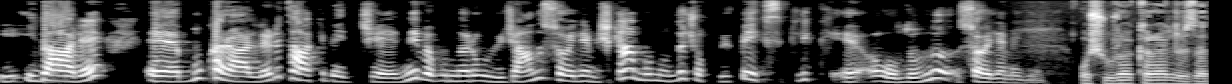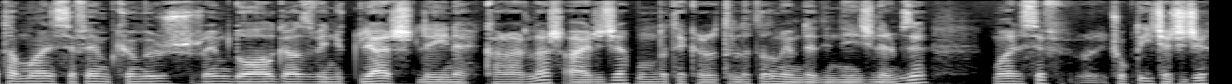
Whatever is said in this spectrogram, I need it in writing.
idare e, bu kararları takip edeceğini ve bunlara uyacağını söylemişken bunun da çok büyük bir eksiklik e, olduğunu söylemeliyim. O şura kararları zaten maalesef hem kömür hem doğalgaz ve nükleer lehine kararlar. Ayrıca bunu da tekrar hatırlatalım hem de dinleyicilerimize. Maalesef çok da iç açıcı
